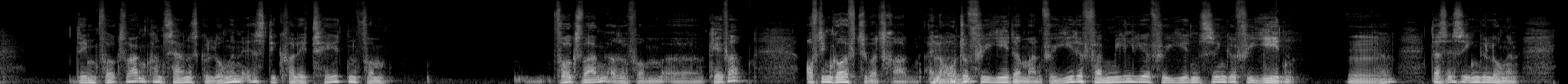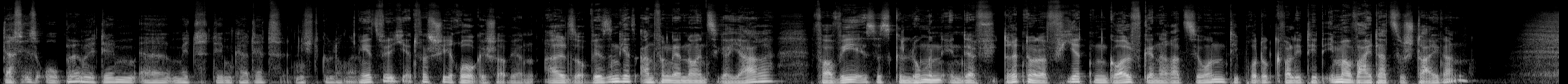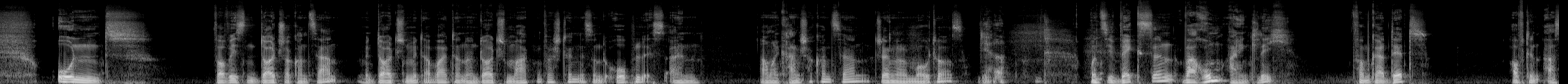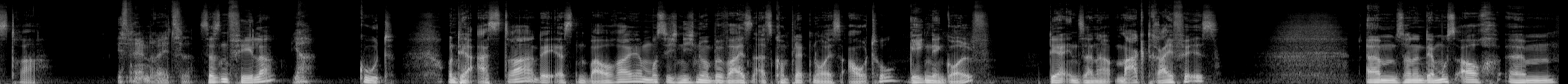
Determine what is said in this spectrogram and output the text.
dem Volkswagen-Konzern es gelungen ist, die Qualitäten vom Volkswagen, also vom äh, Käfer, auf den Golf zu übertragen. Ein mhm. Auto für jedermann, für jede Familie, für jeden Single, für jeden. Mhm. Ja, das ist ihnen gelungen. Das ist Opel mit dem, äh, mit dem Kadett nicht gelungen. Jetzt will ich etwas chirurgischer werden. Also, wir sind jetzt Anfang der 90er Jahre. VW ist es gelungen, in der dritten oder vierten Golf-Generation die Produktqualität immer weiter zu steigern. Und VW ist ein deutscher Konzern mit deutschen Mitarbeitern und deutschem Markenverständnis und Opel ist ein amerikanischer Konzern, General Motors. Ja. Und sie wechseln, warum eigentlich, vom Kadett auf den Astra. Ist mir ein Rätsel. Ist das ein Fehler? Ja. Gut. Und der Astra der ersten Baureihe muss sich nicht nur beweisen als komplett neues Auto gegen den Golf, der in seiner Marktreife ist, ähm, sondern der muss auch ähm,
